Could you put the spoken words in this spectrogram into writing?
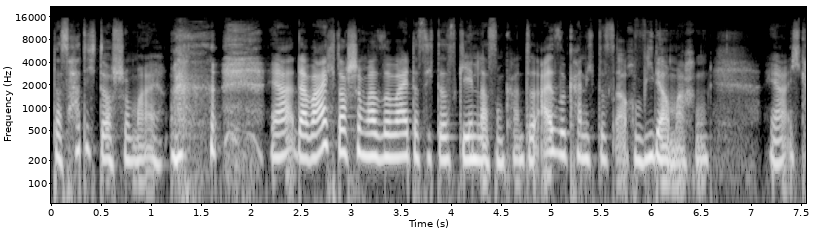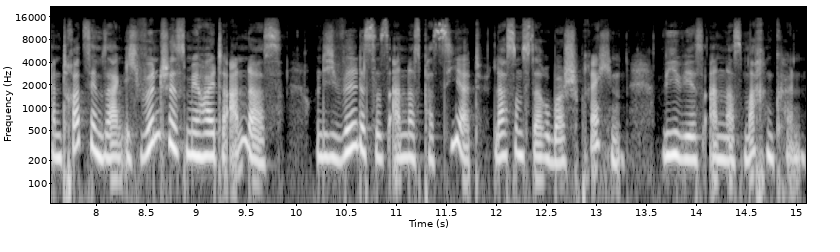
das hatte ich doch schon mal. ja, da war ich doch schon mal so weit, dass ich das gehen lassen konnte. Also kann ich das auch wieder machen. Ja, ich kann trotzdem sagen, ich wünsche es mir heute anders. Und ich will, dass das anders passiert. Lass uns darüber sprechen, wie wir es anders machen können,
